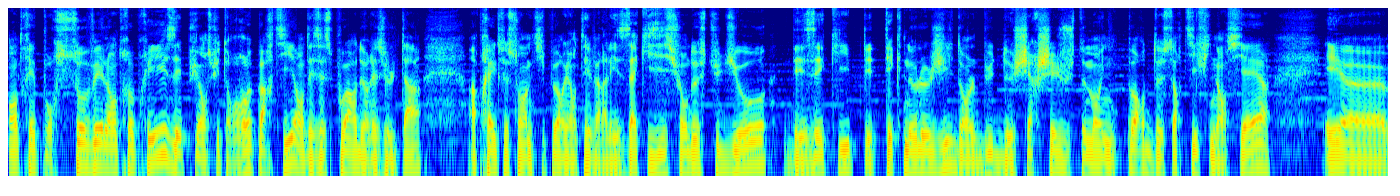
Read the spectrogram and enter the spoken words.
entré pour sauver l'entreprise et puis ensuite repartir en désespoir de résultats. Après, ils se sont un petit peu orientés vers les acquisitions de studios, des équipes, des technologies, dans le but de chercher justement une porte de sortie financière. Et euh,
